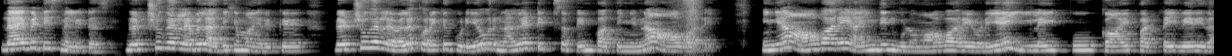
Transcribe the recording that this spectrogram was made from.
Diabetes mellitus blood sugar level அதிகமாக இருக்குது பிளட் சுகர் லெவலை குறைக்கக்கூடிய ஒரு நல்ல டிப்ஸ் அப்படின்னு பார்த்தீங்கன்னா ஆவாரை. நீங்கள் ஆவாரை ஐந்தின் குணம் ஆவாரையுடைய இலை பூ காய் பட்டை வேறு இது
